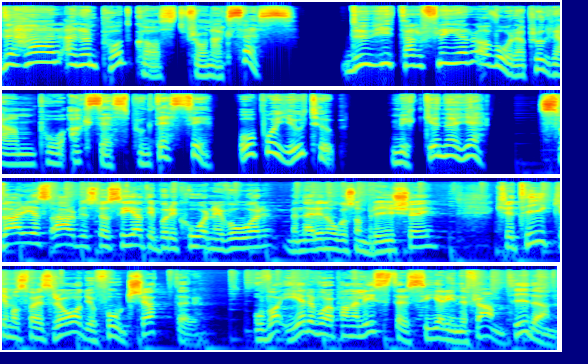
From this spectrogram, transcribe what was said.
Det här är en podcast från Access. Du hittar fler av våra program på access.se och på Youtube. Mycket nöje! Sveriges arbetslöshet är på rekordnivåer, men är det någon som bryr sig? Kritiken mot Sveriges Radio fortsätter. Och vad är det våra panelister ser in i framtiden?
